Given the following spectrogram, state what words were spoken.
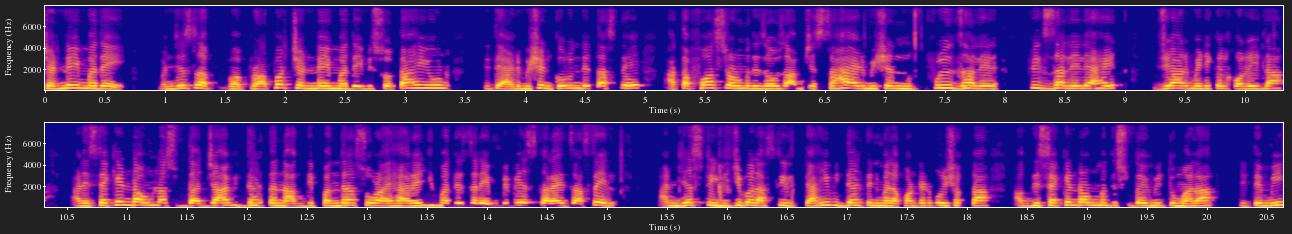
चेन्नईमध्ये म्हणजेच प्रॉपर चेन्नईमध्ये मी स्वतः येऊन तिथे ॲडमिशन करून देत असते. आता फर्स्ट राऊंडमध्ये जवळजवळ आमचे सहा ॲडमिशन फुल झाले फिक्स झालेले आहेत. जे आर मेडिकल कॉलेजला आणि सेकंड राऊंडला सुद्धा ज्या विद्यार्थ्यांना अगदी पंधरा सोळा ह्या रेंजमध्ये जर एमबीबीएस करायचं असेल आणि जस्ट इलिजिबल असतील त्याही विद्यार्थ्यांनी मला कॉन्टॅक्ट करू शकता. अगदी सेकंड राऊंडमध्ये सुद्धा मी तुम्हाला तिथे मी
